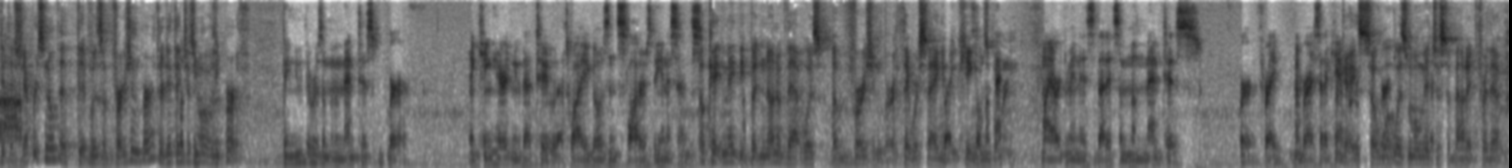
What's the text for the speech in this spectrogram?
did the um, shepherds know that it was a virgin birth, or did they just they, know it was a birth? They knew there was a momentous birth. And King Herod knew that too. That's why he goes and slaughters the innocents. Okay, maybe, but none of that was a virgin birth. They were saying a right. new king so was born. My argument is that it's a momentous birth, right? Remember, I said I can't. Okay, so what was momentous about it for them?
